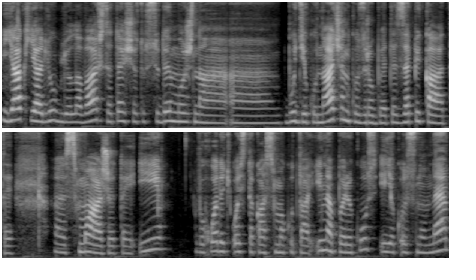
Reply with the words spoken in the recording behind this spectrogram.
Як я люблю лаваш за те, що тут сюди можна е, будь-яку начинку зробити, запікати, е, смажити. І виходить ось така смакота. І на перекус, і як основне.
